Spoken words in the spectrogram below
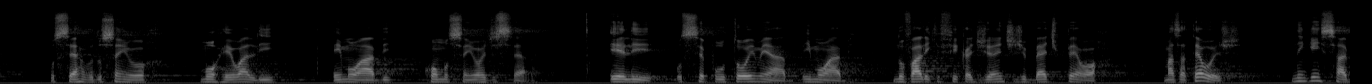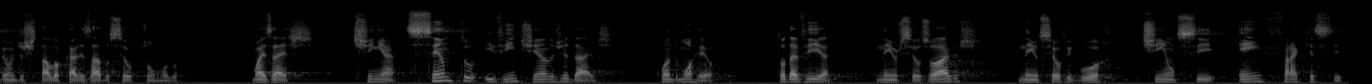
o servo do Senhor, morreu ali, em Moabe, como o Senhor dissera. Ele o sepultou em Moabe, no vale que fica diante de Bet-peor. Mas até hoje, ninguém sabe onde está localizado o seu túmulo. Moisés tinha 120 anos de idade quando morreu. Todavia, nem os seus olhos, nem o seu vigor tinham se enfraquecido.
